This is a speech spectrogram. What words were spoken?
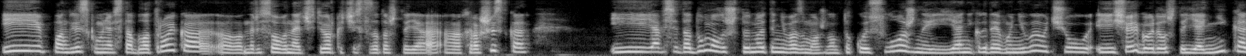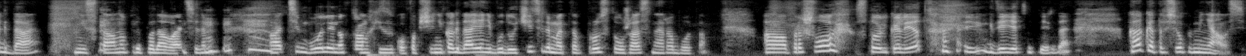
И по английскому у меня всегда была тройка, а, нарисованная четверка чисто за то, что я а, хорошистка. И я всегда думала, что ну, это невозможно. Он такой сложный, я никогда его не выучу. И еще я говорила, что я никогда не стану преподавателем, а тем более иностранных языков. Вообще никогда я не буду учителем, это просто ужасная работа. А прошло столько лет, где я теперь, да? Как это все поменялось?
